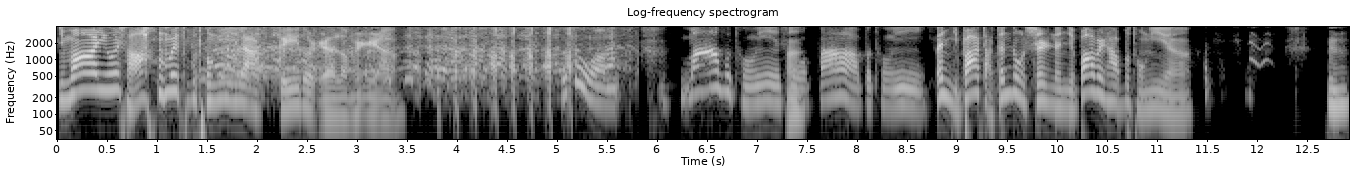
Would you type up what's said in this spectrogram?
你妈因为啥没不同意你俩搁一堆儿啊，老妹儿啊？不是我。妈不同意，是我爸不同意。那你爸咋真懂事呢？你爸为啥不同意啊？嗯，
